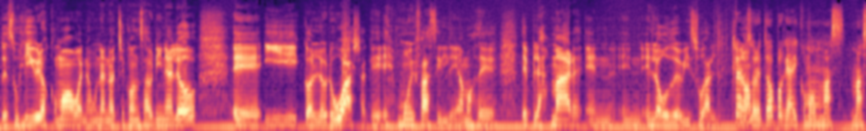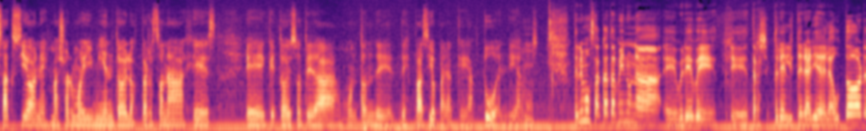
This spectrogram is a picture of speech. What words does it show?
de sus libros, como bueno, Una noche con Sabrina Love eh, y con La Uruguaya, que es muy fácil, digamos, de, plasmar en, en, lo audiovisual. Claro, sobre todo porque hay como más, más acciones, mayor movimiento de los personajes, eh, que todo eso te da un montón de, espacio para que actúen, digamos. Mm. Tenemos acá también una eh, breve trayectoria literaria del autor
